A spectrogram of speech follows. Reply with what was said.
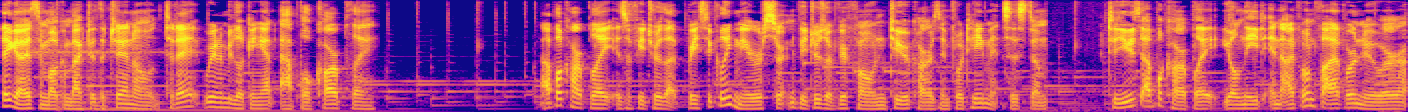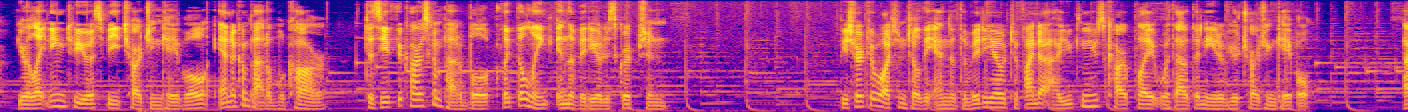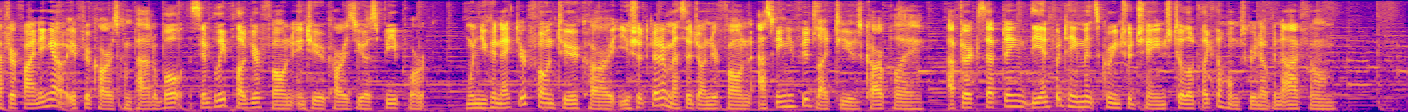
Hey guys and welcome back to the channel. Today we're going to be looking at Apple CarPlay. Apple CarPlay is a feature that basically mirrors certain features of your phone to your car's infotainment system. To use Apple CarPlay, you'll need an iPhone 5 or newer, your lightning to USB charging cable, and a compatible car. To see if your car is compatible, click the link in the video description. Be sure to watch until the end of the video to find out how you can use CarPlay without the need of your charging cable. After finding out if your car is compatible, simply plug your phone into your car's USB port. When you connect your phone to your car, you should get a message on your phone asking if you'd like to use CarPlay. After accepting, the infotainment screen should change to look like the home screen of an iPhone.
